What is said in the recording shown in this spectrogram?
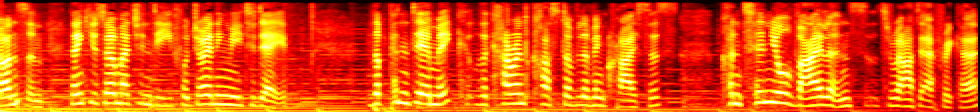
Johnson, thank you so much indeed for joining me today. The pandemic, the current cost of living crisis, continual violence throughout Africa,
